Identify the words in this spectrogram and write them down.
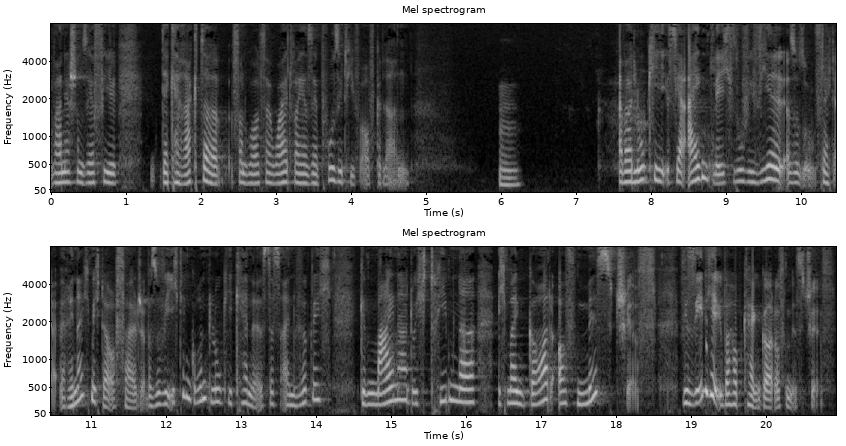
waren ja schon sehr viel, der Charakter von Walter White war ja sehr positiv aufgeladen. Mhm. Aber Loki ist ja eigentlich, so wie wir, also so, vielleicht erinnere ich mich da auch falsch, aber so wie ich den Grund Loki kenne, ist das ein wirklich gemeiner, durchtriebener, ich meine, God of Mischief. Wir sehen hier überhaupt keinen God of Mischief.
